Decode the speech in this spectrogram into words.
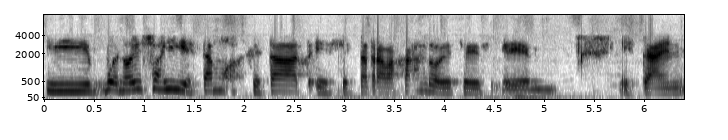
Y bueno, eso ahí estamos, se está, eh, se está trabajando, ese es, eh, está en,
